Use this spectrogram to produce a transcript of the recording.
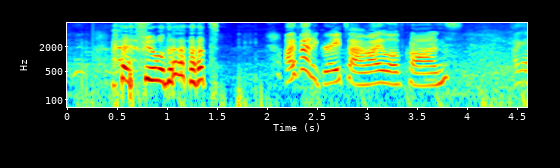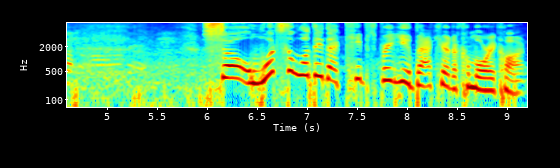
I feel that. I've had a great time. I love cons. So, what's the one thing that keeps bringing you back here to Kumoricon?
